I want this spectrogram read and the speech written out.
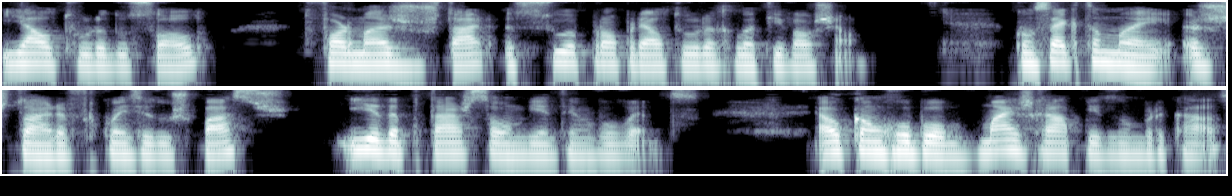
e a altura do solo, de forma a ajustar a sua própria altura relativa ao chão. Consegue também ajustar a frequência dos passos e adaptar-se ao ambiente envolvente. É o cão robô mais rápido do mercado,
